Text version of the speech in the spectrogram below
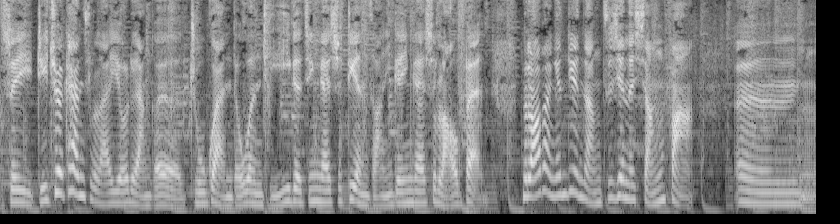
所以，的确看起来有两个主管的问题，一个应该是店长，一个应该是老板。那老板跟店长之间的想法。嗯，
